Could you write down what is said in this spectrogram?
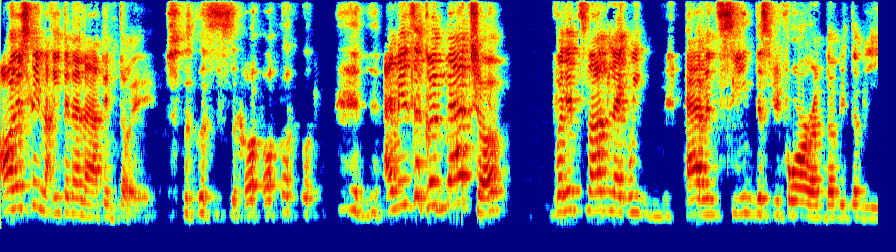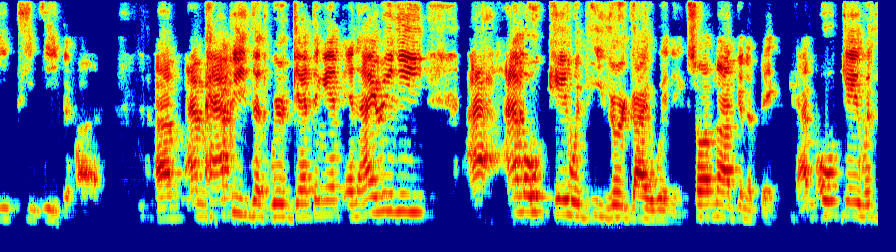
honestly, nakita na natin to eh. so, I mean, it's a good matchup, but it's not like we haven't seen this before on WWE TV, diba? Um, I'm happy that we're getting it, and I really, I, am okay with either guy winning. So I'm not gonna pick. I'm okay with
